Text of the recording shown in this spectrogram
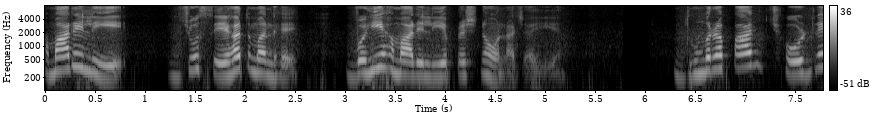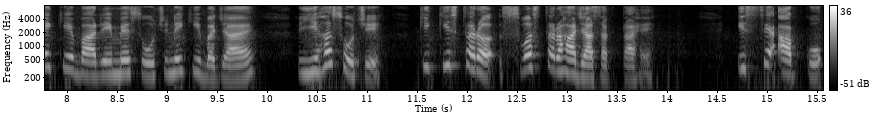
हमारे लिए जो सेहतमंद है, वही हमारे लिए प्रश्न होना चाहिए। धूम्रपान छोड़ने के बारे में सोचने की बजाय यह सोचे कि किस तरह स्वस्थ रहा जा सकता है। इससे आपको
